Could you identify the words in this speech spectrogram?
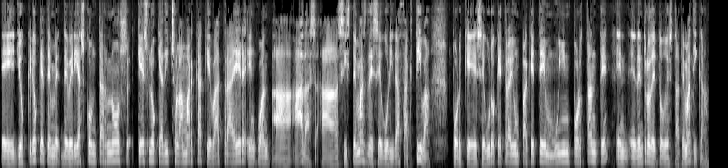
Eh, yo creo que deberías contarnos qué es lo que ha dicho la marca que va a traer en cuanto a, ADAS, a sistemas de seguridad activa, porque seguro que trae un paquete muy importante en, eh, dentro de toda esta temática.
